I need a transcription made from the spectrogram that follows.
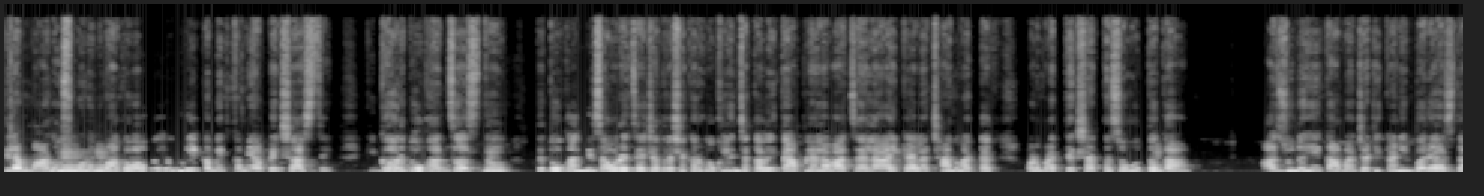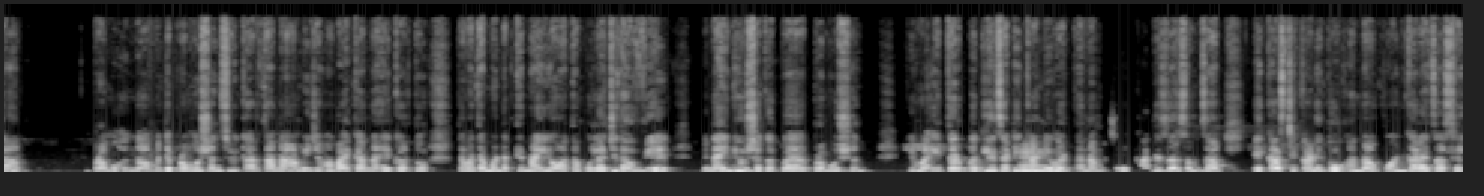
तिला माणूस म्हणून. वागवावं एवढी कमीत कमी अपेक्षा असते की घर दोघांचं असतं. ते दोघांनीच आवरायचंय चंद्रशेखर गोखलेंच्या कविता आपल्याला वाचायला ऐकायला छान वाटतात. पण प्रत्यक्षात तसं होतं. का? अजूनही कामाच्या ठिकाणी बऱ्याचदा प्रमो म्हणजे प्रमोशन स्वीकारताना आम्ही जेव्हा बायकांना हे करतो तेव्हा त्या म्हणतात की नाही हो आता मुलाची दहावी आहे मी नाही घेऊ शकत प्रमोशन किंवा इतर बदलीचं ठिकाण. निवडताना म्हणजे एखादी जर समजा एकाच ठिकाणी दोघांना अपॉइंट करायचं असेल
